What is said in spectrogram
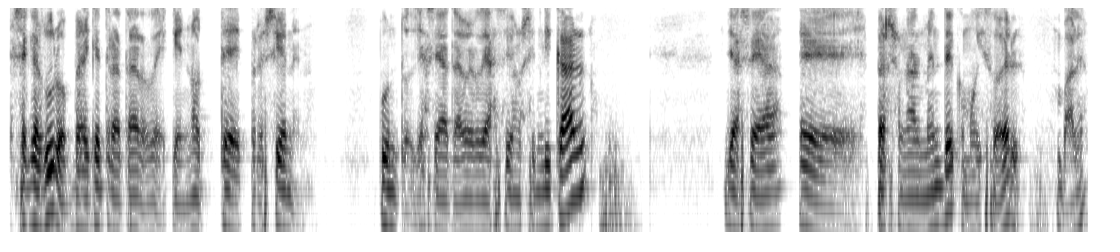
sé que es duro, pero hay que tratar de que no te presionen. Punto. Ya sea a través de acción sindical, ya sea eh, personalmente como hizo él, ¿vale?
